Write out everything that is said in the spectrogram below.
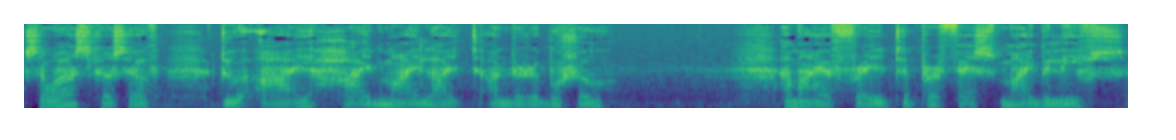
So ask yourself do I hide my light under a bushel? Am I afraid to profess my beliefs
